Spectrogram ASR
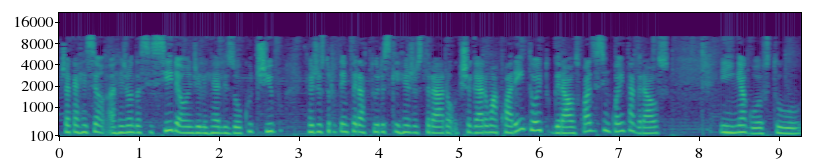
já que a, região, a região da Sicília, onde ele realizou o cultivo, registrou temperaturas que registraram, que chegaram a 48 graus, quase 50 graus, em agosto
